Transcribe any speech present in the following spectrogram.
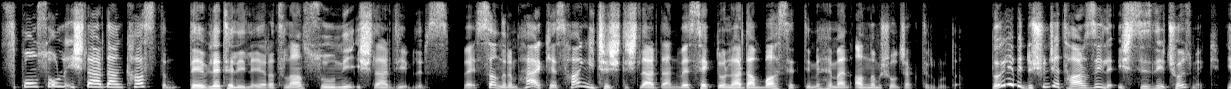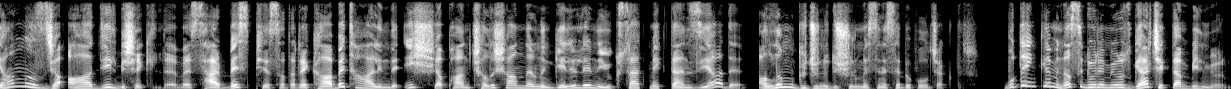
Sponsorlu işlerden kastım devlet eliyle yaratılan suni işler diyebiliriz. Ve sanırım herkes hangi çeşit işlerden ve sektörlerden bahsettiğimi hemen anlamış olacaktır burada. Böyle bir düşünce tarzıyla işsizliği çözmek, yalnızca adil bir şekilde ve serbest piyasada rekabet halinde iş yapan çalışanlarının gelirlerini yükseltmekten ziyade alım gücünü düşürmesine sebep olacaktır. Bu denklemi nasıl göremiyoruz gerçekten bilmiyorum.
